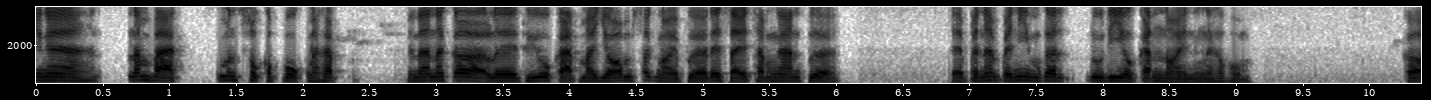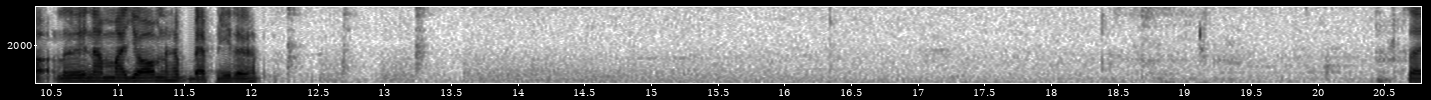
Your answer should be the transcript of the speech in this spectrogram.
ยังไงลำบากมันสกปรกนะครับดังนั้นก็เลยถือโอกาสมาย้อมสักหน่อยเผื่อได้ใส่ทำงานเผื่อ แต่ไปนั่นไปนี่มันก็ดูดีกว่ากันหน่อยนึงนะครับผม ก็เลยนำมาย้อมนะครับ แบบนี้เลยครับ ใส่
